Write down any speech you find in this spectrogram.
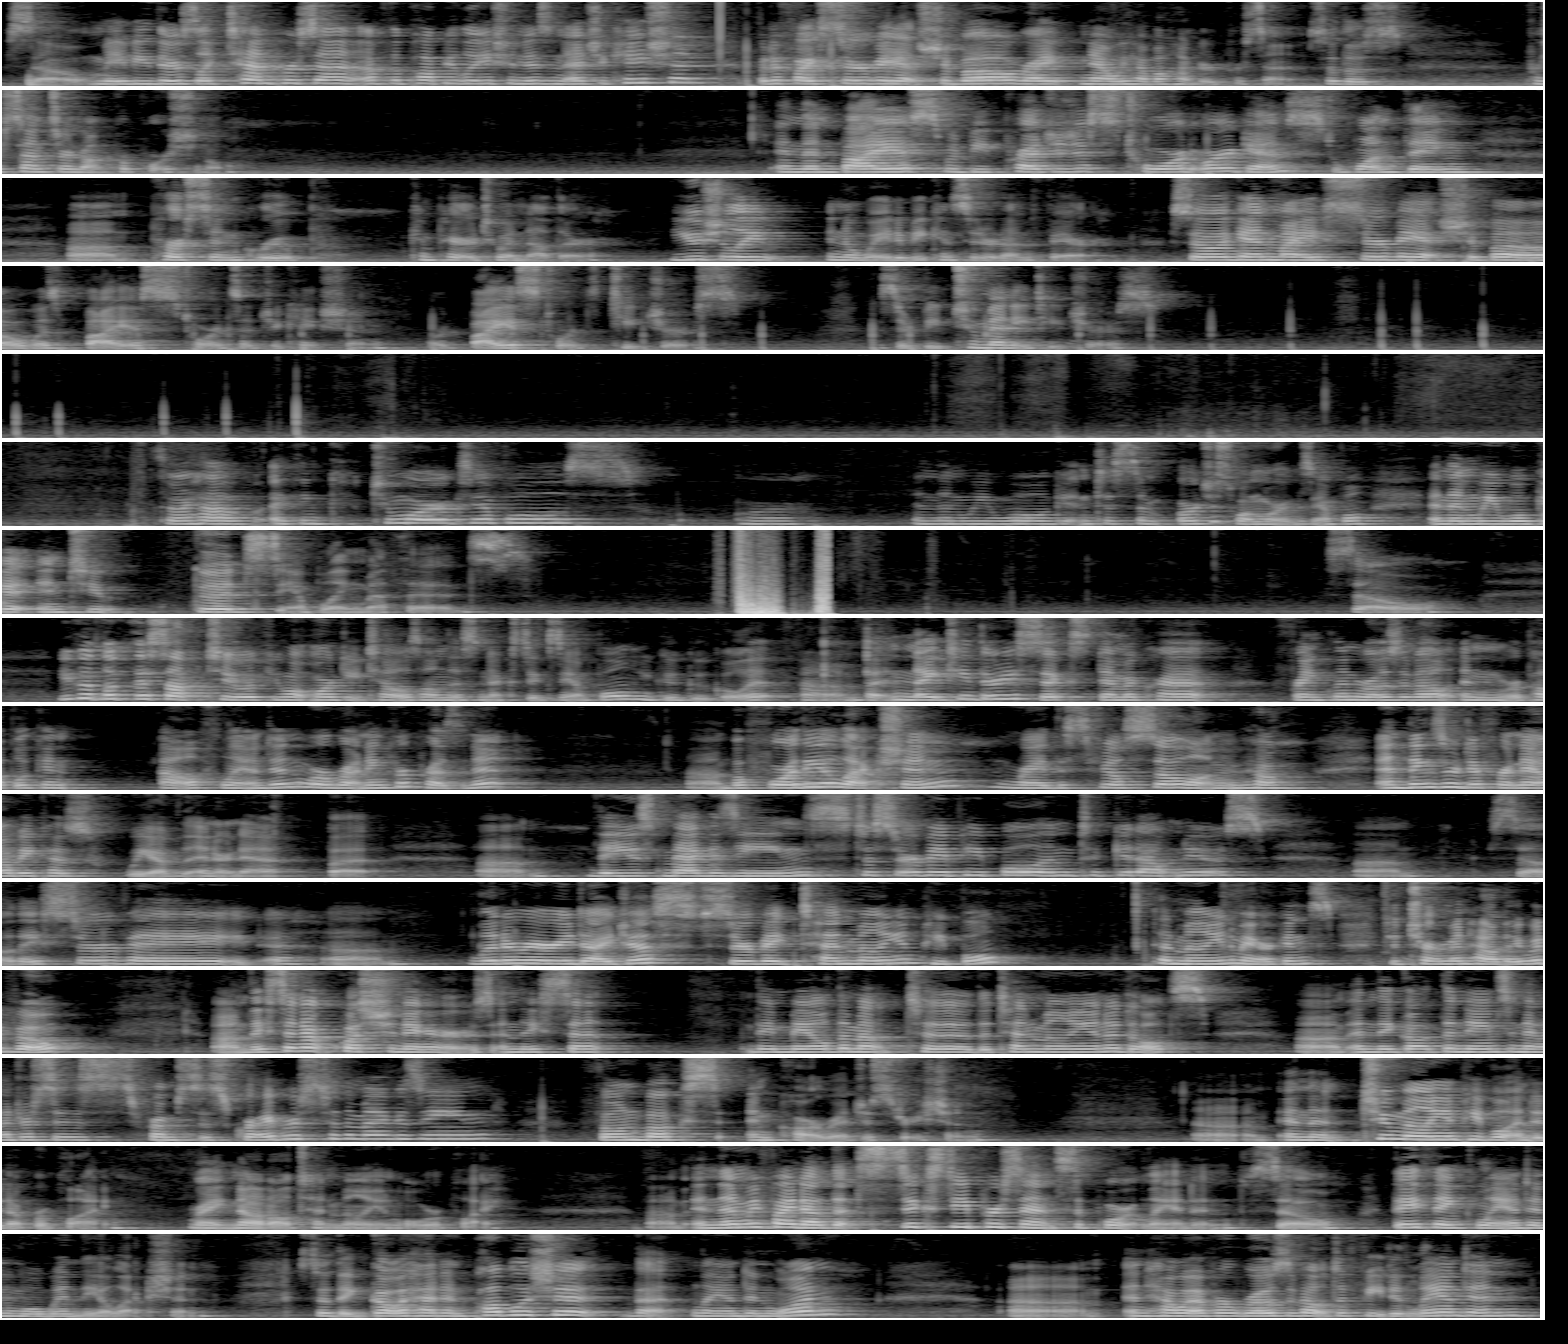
So maybe there's like 10% of the population is in education, but if I survey at Chabot, right now we have 100%. So those percents are not proportional. And then bias would be prejudice toward or against one thing, um, person, group compared to another, usually in a way to be considered unfair. So again, my survey at Chabot was biased towards education or biased towards teachers because there'd be too many teachers. So I have, I think, two more examples, or, and then we will get into some, or just one more example, and then we will get into good sampling methods. So you could look this up too if you want more details on this next example. You could Google it. Um, but in 1936, Democrat Franklin Roosevelt and Republican Alf Landon were running for president. Uh, before the election, right, this feels so long ago, and things are different now because we have the internet, but um, they used magazines to survey people and to get out news. Um, so they surveyed, um, Literary Digest surveyed 10 million people, 10 million Americans, determine how they would vote. Um, they sent out questionnaires and they sent, they mailed them out to the 10 million adults, um, and they got the names and addresses from subscribers to the magazine, phone books, and car registration. Um, and then 2 million people ended up replying, right? Not all 10 million will reply. Um, and then we find out that 60% support Landon. So they think Landon will win the election. So they go ahead and publish it that Landon won. Um, and however, Roosevelt defeated Landon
